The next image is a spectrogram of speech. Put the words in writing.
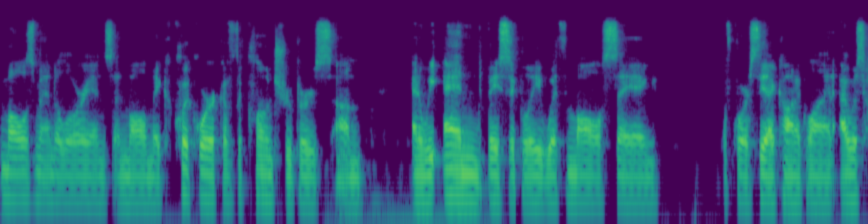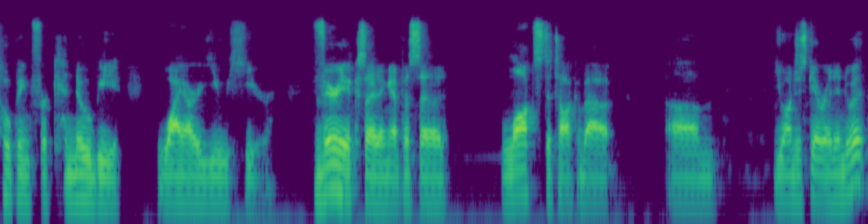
Maul's Mandalorians and Maul make quick work of the clone troopers. Um, and we end basically with Maul saying, of course, the iconic line, I was hoping for Kenobi. Why are you here? Very exciting episode. Lots to talk about. Um, you want to just get right into it?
